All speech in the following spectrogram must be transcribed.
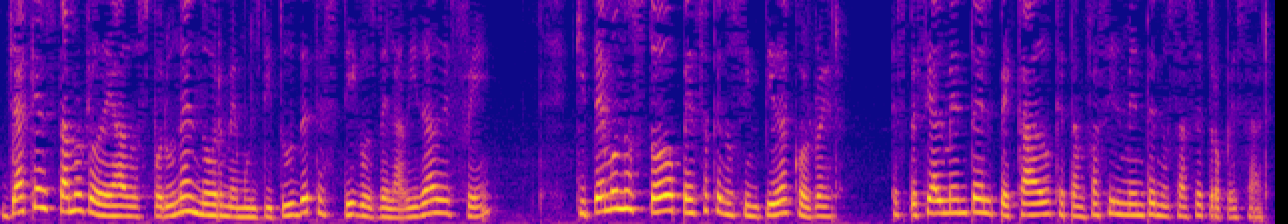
ya que estamos rodeados por una enorme multitud de testigos de la vida de fe, quitémonos todo peso que nos impida correr, especialmente el pecado que tan fácilmente nos hace tropezar,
